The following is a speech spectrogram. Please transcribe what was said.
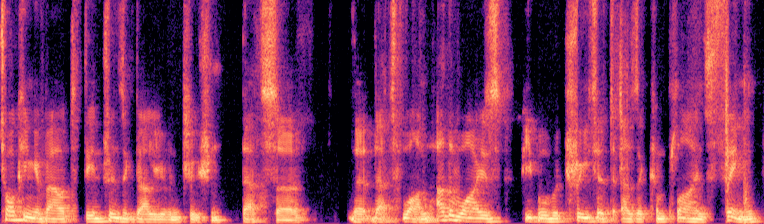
talking about the intrinsic value of inclusion, that's uh, that's one. Otherwise, people would treat it as a compliance thing,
